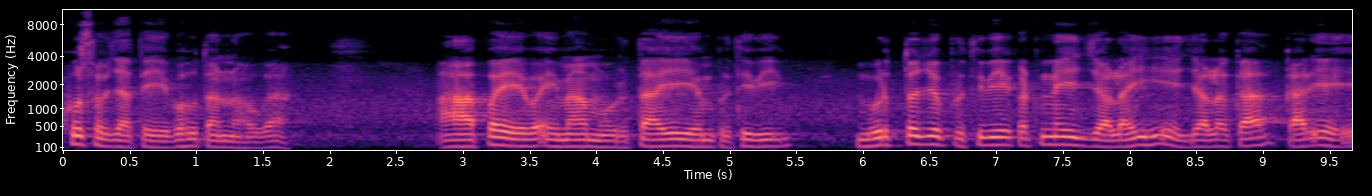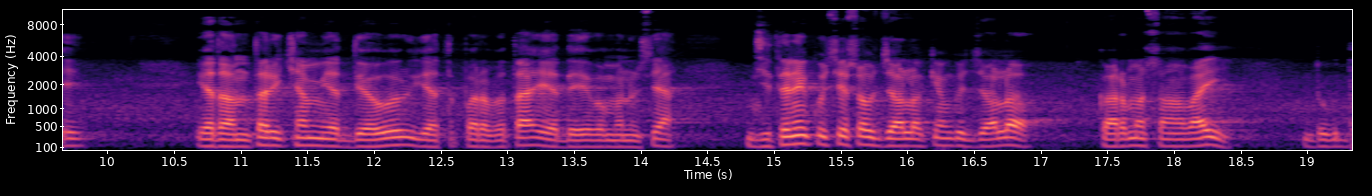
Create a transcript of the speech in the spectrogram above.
खुश हो जाते हैं, बहुत अन्न होगा। आप एवं इमा मूर्ता एवं पृथ्वी। मूर्त जो पृथ्वी कठिन जल ही है, जल का कार्य है। यद अंतरिक्षम, यद देवर यद पर्वता, यद मनुष्य। जितने कुछ है सब जल, क्योंकि जल कर्म समवायी, दुग्ध,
